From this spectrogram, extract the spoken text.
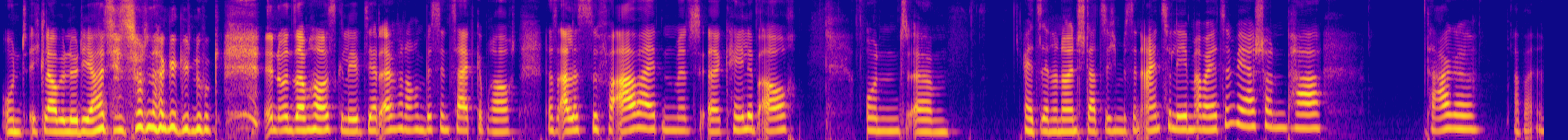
Und ich glaube, Lydia hat jetzt schon lange genug in unserem Haus gelebt. Sie hat einfach noch ein bisschen Zeit gebraucht, das alles zu verarbeiten, mit äh, Caleb auch. Und ähm, jetzt in der neuen Stadt sich ein bisschen einzuleben. Aber jetzt sind wir ja schon ein paar Tage, aber äh,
